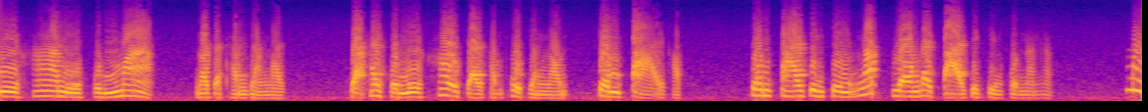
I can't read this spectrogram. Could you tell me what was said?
มีค่ามีคุณมาก เราจะทำอย่างไรจะให้คนนี้เข้าใจคำพูดอย่างเราจนตายครับ จนตายจริงๆนับรองได้ตายจริงๆคนนั้นครับ ไม่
